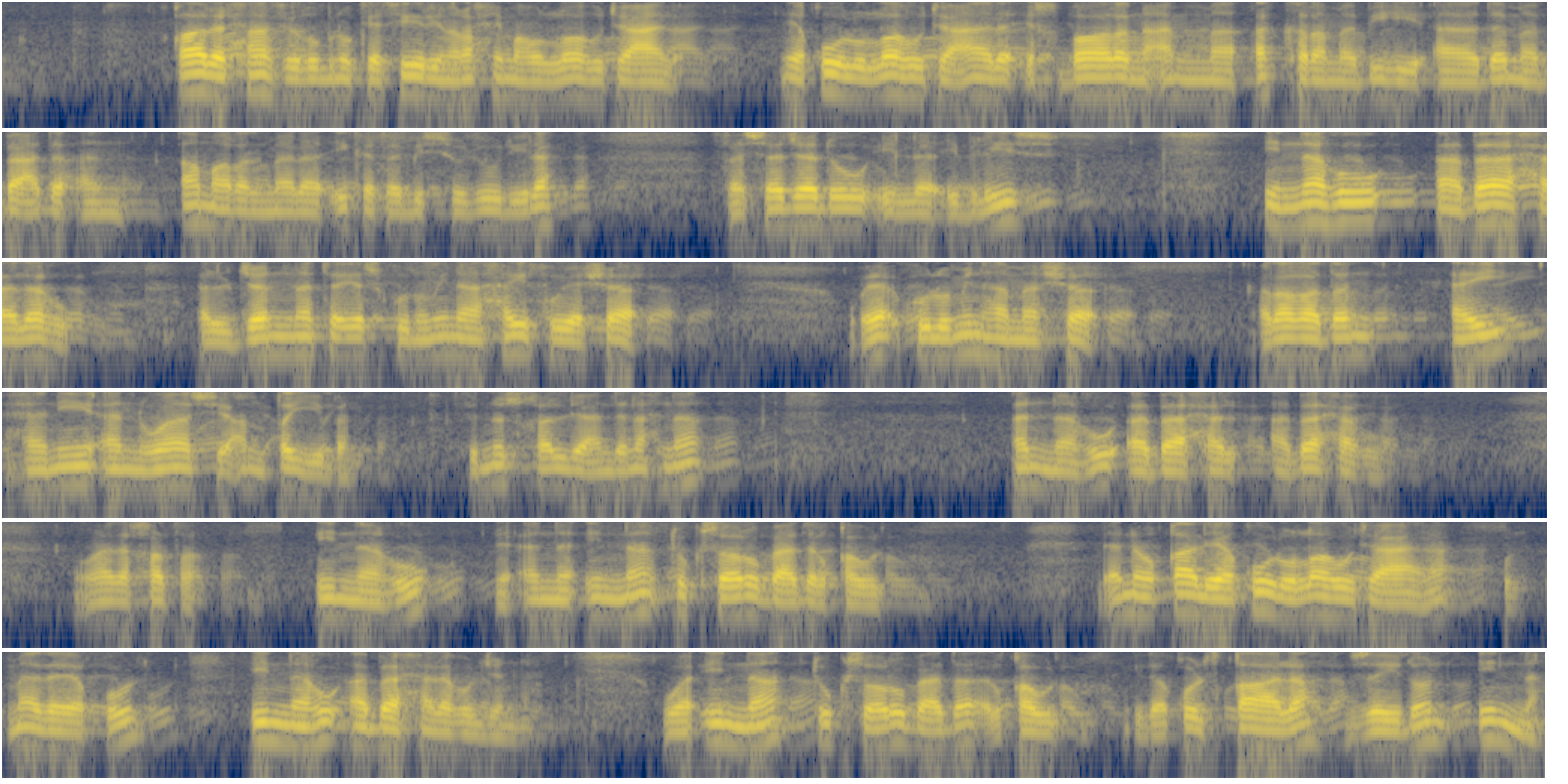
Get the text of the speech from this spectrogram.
قال الحافظ ابن كثير رحمه الله تعالى يقول الله تعالى إخبارا عما أكرم به آدم بعد أن أمر الملائكة بالسجود له فسجدوا إلا إبليس. إنه أباح له. الجنة يسكن منها حيث يشاء ويأكل منها ما شاء رغدا أي هنيئا واسعا طيبا. في النسخة اللي عندنا إحنا أنه أباح أباحه. وهذا خطأ. إنه لأن إن تكسر بعد القول. لأنه قال يقول الله تعالى ماذا يقول؟ إنه أباح له الجنة. وإن تكسر بعد القول. إذا قلت قال زيد إن.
